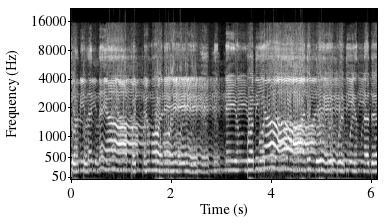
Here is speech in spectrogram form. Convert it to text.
തുണി തന്നെയാ പറ്റുമോനെ നിന്നെയും പൊതിയാനും പൊതിയുന്നത്.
